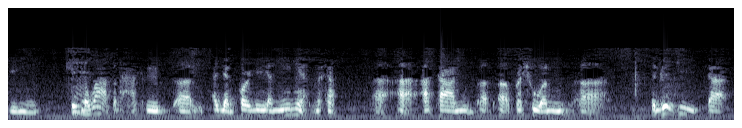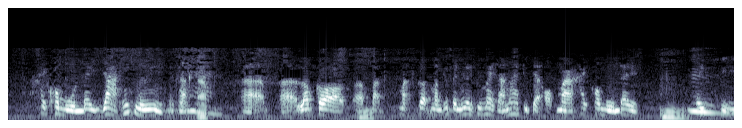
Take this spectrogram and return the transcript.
จริงที่แต่ว่าปัญหาคือเอ่ออย่างกรณีอันนี้เนี่ยนะครับเอ่ออ่าอาการเอ่อเอ่อประชวนเอ่อเป็นเรื่องที่จะให้ข้อมูลได้ยากนิดนึงนะครับครัค่ะบเอ่อเอ่อแล้วก็เอ่อมันมันก็มันก็เป็นเรื่องที่ไม่สามารถที่จะออกมาให้ข้อมูลได้อืมได้ถี่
